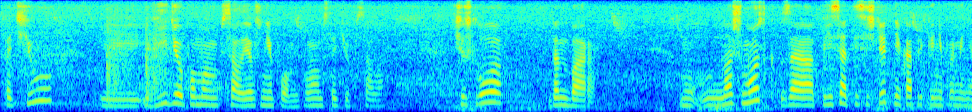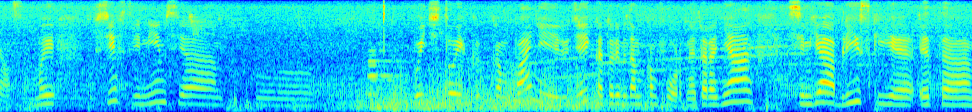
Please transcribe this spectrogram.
статью и, и видео, по-моему, писала, я уже не помню, по-моему, статью писала. Число Донбара. Наш мозг за 50 тысяч лет ни капельки не поменялся. Мы все стремимся быть той компанией людей, которыми нам комфортно. Это родня, семья, близкие, это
